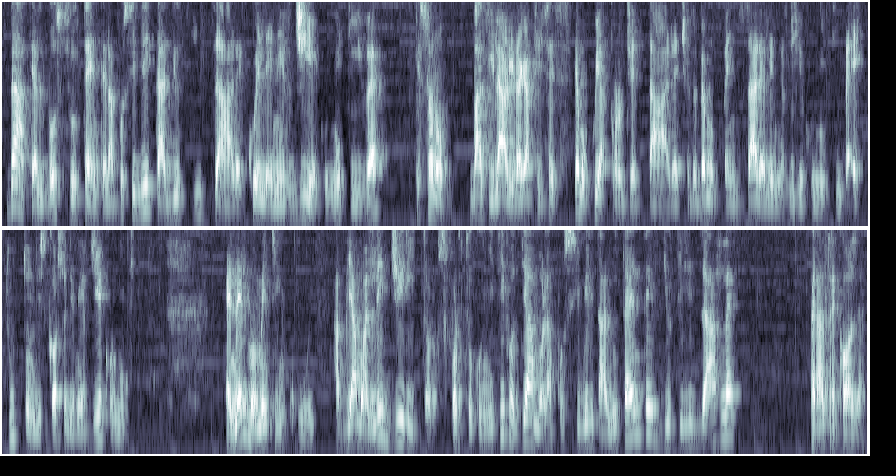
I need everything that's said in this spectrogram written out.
date al vostro utente la possibilità di utilizzare quelle energie cognitive che sono basilari, ragazzi, se, stiamo qui a progettare, cioè dobbiamo pensare alle energie cognitive, è tutto un discorso di energie cognitive. E nel momento in cui abbiamo alleggerito lo sforzo cognitivo, diamo la possibilità all'utente di utilizzarle per altre cose.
